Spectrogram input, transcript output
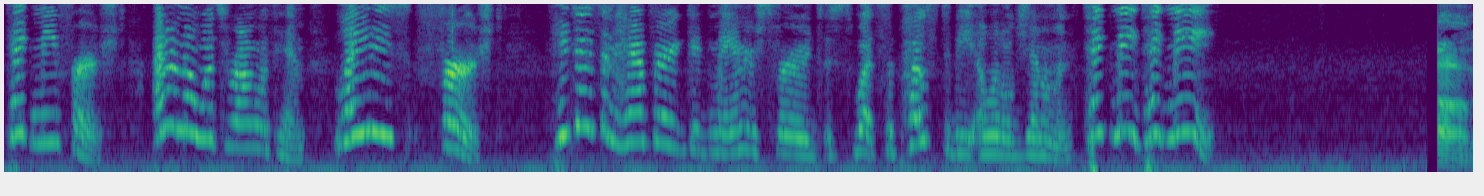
Take me first. I don't know what's wrong with him. Ladies first. For what's supposed to be a little gentleman. Take me, take me. Oh,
